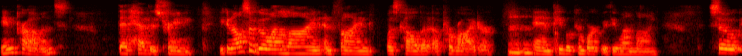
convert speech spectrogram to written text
in province that have this training. You can also go online and find what's called a, a provider, Mhm. and people can work with you online. So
